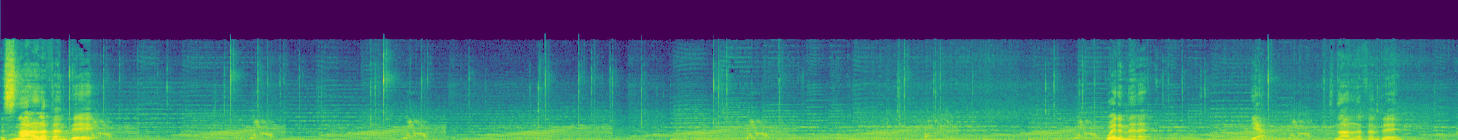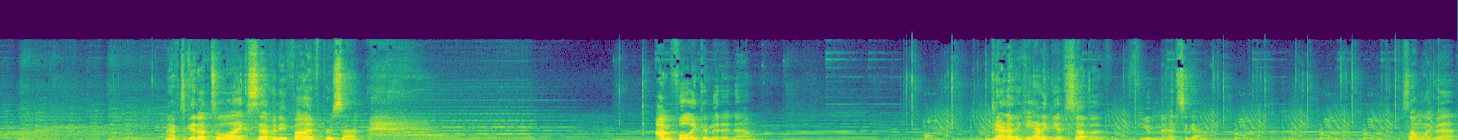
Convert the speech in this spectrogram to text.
This is not enough MP. Wait a minute. Yeah, it's not enough MP. We have to get up to like 75%. I'm fully committed now. Darren, I think he had a gift sub a few minutes ago. Something like that.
